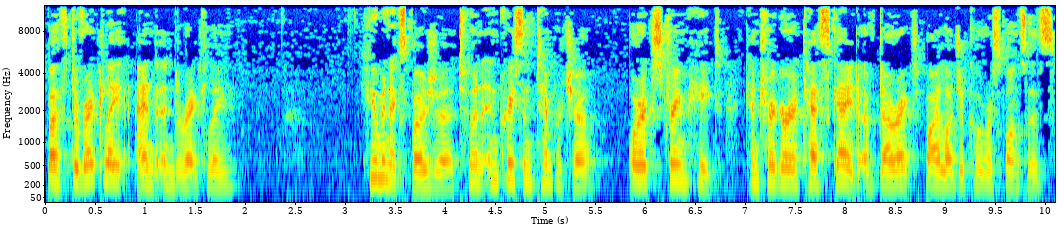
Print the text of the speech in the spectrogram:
both directly and indirectly. Human exposure to an increase in temperature or extreme heat can trigger a cascade of direct biological responses,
